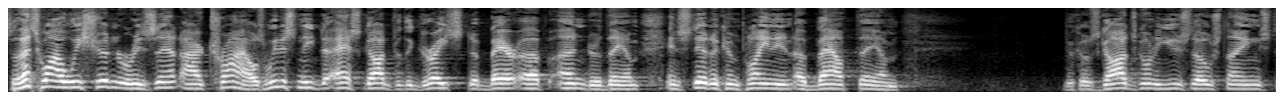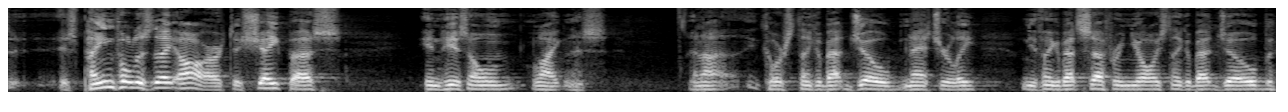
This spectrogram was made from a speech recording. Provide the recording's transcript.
so that's why we shouldn't resent our trials. We just need to ask God for the grace to bear up under them instead of complaining about them. Because God's going to use those things, to, as painful as they are, to shape us in His own likeness. And I, of course, think about Job naturally. When you think about suffering, you always think about Job.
